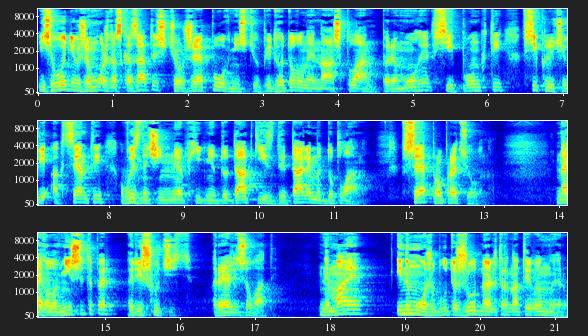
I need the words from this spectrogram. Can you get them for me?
І сьогодні вже можна сказати, що вже повністю підготовлений наш план перемоги, всі пункти, всі ключові акценти, визначені необхідні додатки із деталями до плану. Все пропрацьовано. Найголовніше тепер рішучість реалізувати. Немає і не може бути жодної альтернативи миру,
